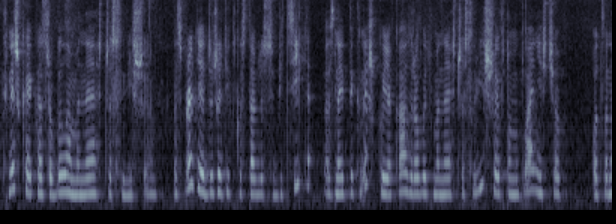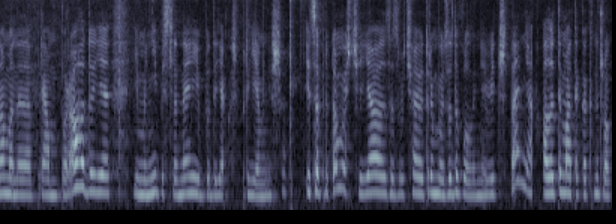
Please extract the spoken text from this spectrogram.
Книжка, яка зробила мене щасливішою. Насправді я дуже рідко ставлю собі ціль знайти книжку, яка зробить мене щасливішою в тому плані, що от вона мене прям порадує, і мені після неї буде якось приємніше. І це при тому, що я зазвичай отримую задоволення від читання, але тематика книжок,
